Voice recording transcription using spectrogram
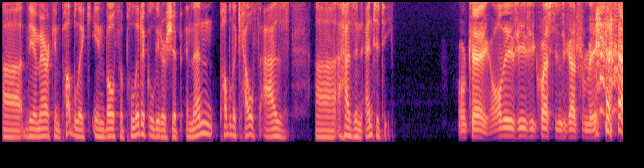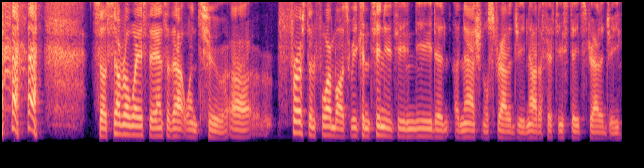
uh, the American public in both the political leadership and then public health as uh, as an entity? Okay, all these easy questions you got for me. so, several ways to answer that one too. Uh, first and foremost, we continue to need a, a national strategy, not a 50 state strategy.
